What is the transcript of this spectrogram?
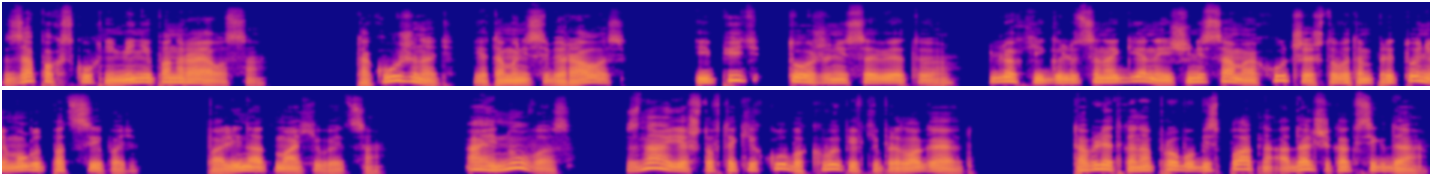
Запах с кухни мне не понравился. Так ужинать я там и не собиралась. И пить тоже не советую. Легкие галлюциногены еще не самое худшее, что в этом притоне могут подсыпать. Полина отмахивается. Ай, ну вас. Знаю я, что в таких клубах к выпивке предлагают. Таблетка на пробу бесплатно, а дальше как всегда.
